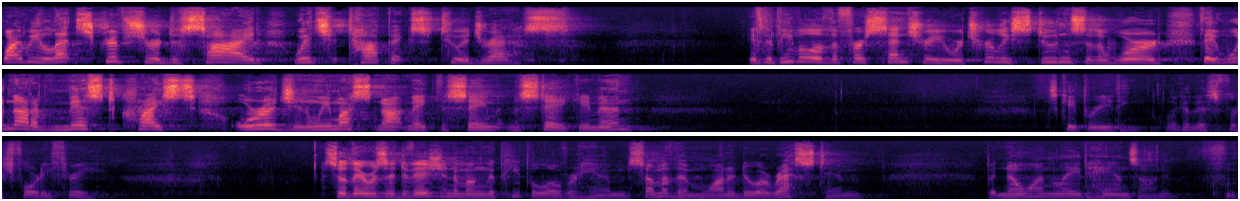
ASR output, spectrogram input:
why we let Scripture decide which topics to address. If the people of the first century were truly students of the Word, they would not have missed Christ's origin. We must not make the same mistake. Amen? Let's keep reading. Look at this, verse 43. So there was a division among the people over him. Some of them wanted to arrest him but no one laid hands on him.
